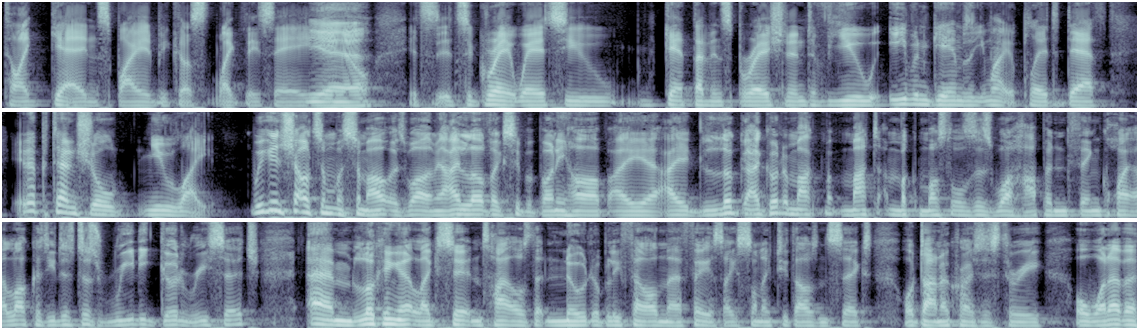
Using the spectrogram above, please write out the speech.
to like get inspired because, like they say, you Yeah. know, it's it's a great way to get that inspiration and to view even games that you might have played to death in a potential new light. We can shout some some out as well. I mean, I love like Super Bunny Hop. I uh, I look I go to Mac, Matt McMuscles' What Happened thing quite a lot because he just does really good research. Um, looking at like certain titles that notably fell on their face, like Sonic 2006 or Dino Crisis 3 or whatever,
